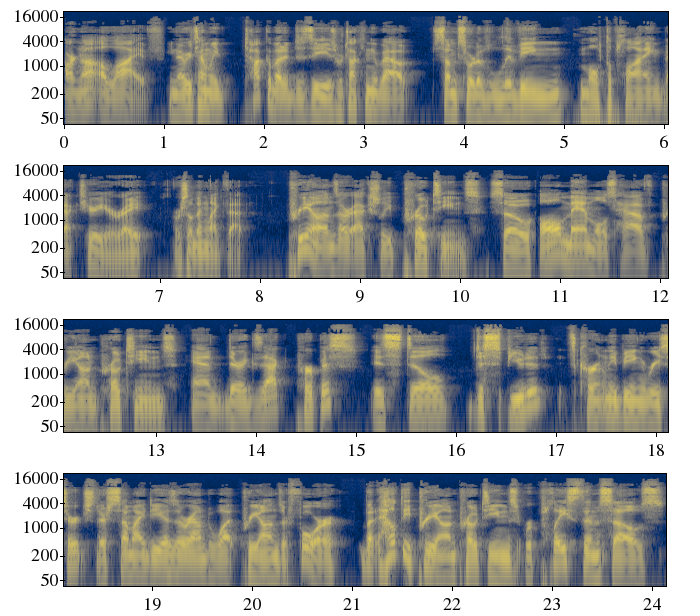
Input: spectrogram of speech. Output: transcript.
are not alive. You know, every time we talk about a disease, we're talking about some sort of living, multiplying bacteria, right? Or something like that. Prions are actually proteins. So all mammals have prion proteins and their exact purpose is still disputed. It's currently being researched. There's some ideas around what prions are for, but healthy prion proteins replace themselves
